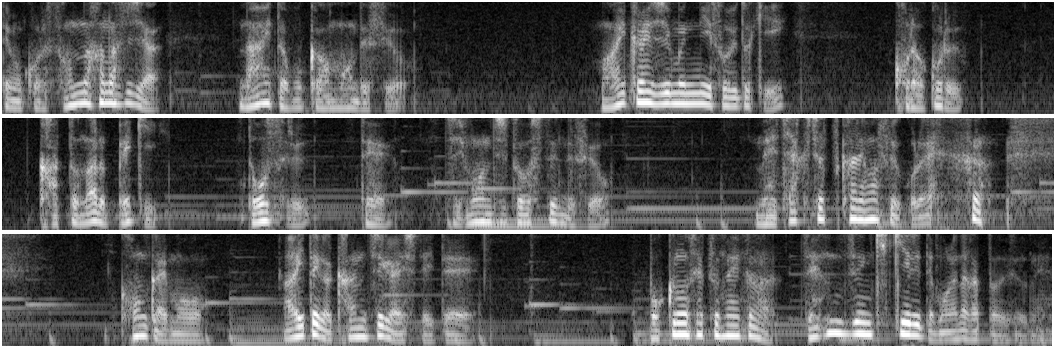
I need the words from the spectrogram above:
でもこれそんな話じゃないと僕は思うんですよ。毎回自分にそういう時これ怒る。カッとなるべき。どうする？って自問自答してんですよ。めちゃくちゃ疲れますよこれ。今回も相手が勘違いしていて僕の説明が全然聞き入れてもらえなかったんですよね。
